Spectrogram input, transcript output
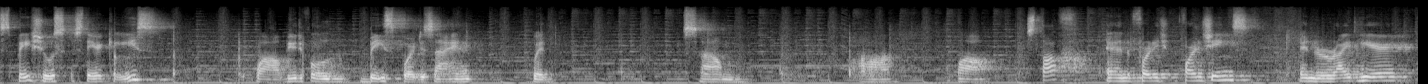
spacious staircase. Wow, beautiful baseboard design with some uh, wow stuff and furnish furnishings. And right here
